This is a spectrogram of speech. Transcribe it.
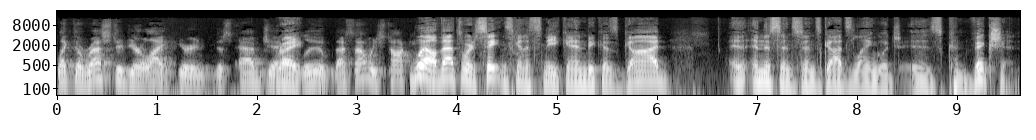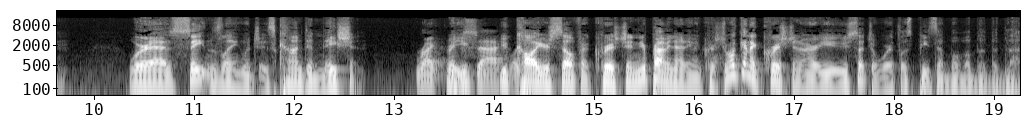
like the rest of your life. You're in this abject Right. gloom. That's not what he's talking. Well, about. that's where Satan's going to sneak in because God, in, in this instance, God's language is conviction, whereas Satan's language is condemnation. Right, Right? You- exactly. You, call yourself a Christian. You're probably not even Christian. What kind of Christian are you? You're such a worthless piece of blah blah blah blah blah.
